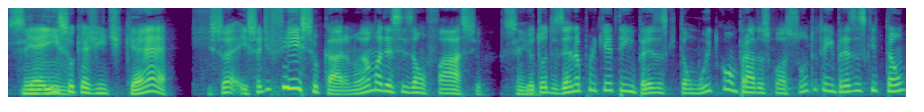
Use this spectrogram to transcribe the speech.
sim. e é isso que a gente quer, isso é, isso é difícil, cara. Não é uma decisão fácil. Sim. Eu tô dizendo porque tem empresas que estão muito compradas com o assunto e tem empresas que estão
